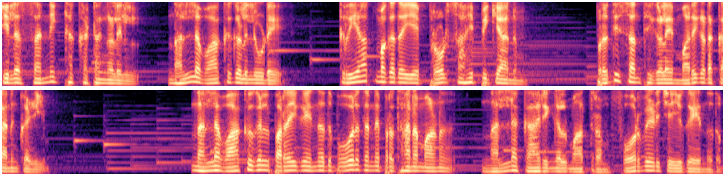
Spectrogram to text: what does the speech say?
ചില സന്നിഗ്ധ ഘട്ടങ്ങളിൽ നല്ല വാക്കുകളിലൂടെ ക്രിയാത്മകതയെ പ്രോത്സാഹിപ്പിക്കാനും പ്രതിസന്ധികളെ മറികടക്കാനും കഴിയും. നല്ല വാക്കുകൾ പറയുക എന്നതുപോലെ തന്നെ പ്രധാനമാണ് നല്ല കാര്യങ്ങൾ മാത്രം ഫോർവേഡ് ചെയ്യുക എന്നതും.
